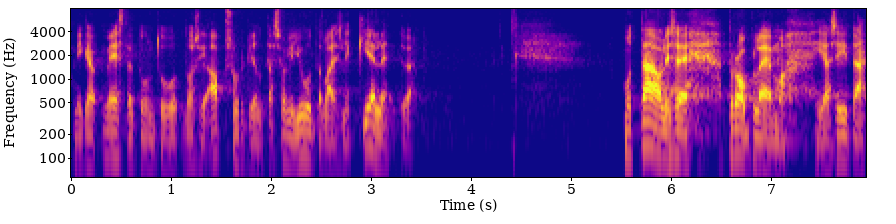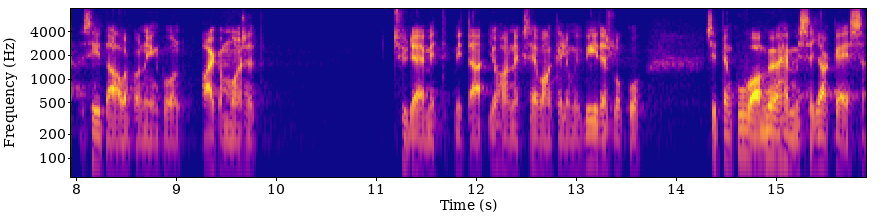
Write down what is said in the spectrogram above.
mikä meistä tuntuu tosi absurdilta. Se oli juutalaisille kiellettyä. Mutta tämä oli se probleema, ja siitä, siitä alkoi niin kuin aikamoiset sydämit, mitä Johanneksen evankeliumin viides luku sitten kuvaa myöhemmissä jakeissa.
